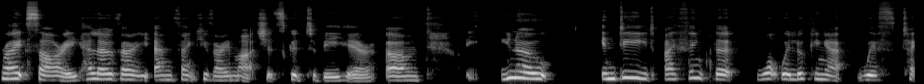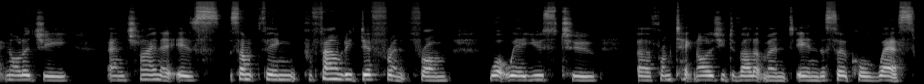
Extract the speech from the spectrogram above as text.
Right, sorry. Hello, very, and thank you very much. It's good to be here. Um, you know, indeed, I think that what we're looking at with technology and China is something profoundly different from what we're used to uh, from technology development in the so-called West,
